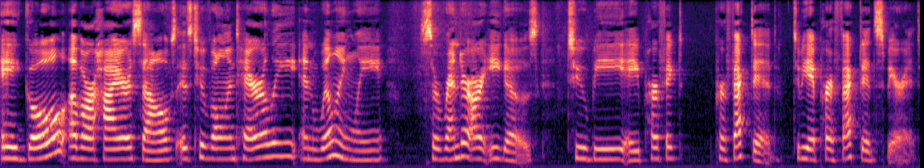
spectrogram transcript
A goal of our higher selves is to voluntarily and willingly surrender our egos to be a perfect perfected, to be a perfected spirit,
